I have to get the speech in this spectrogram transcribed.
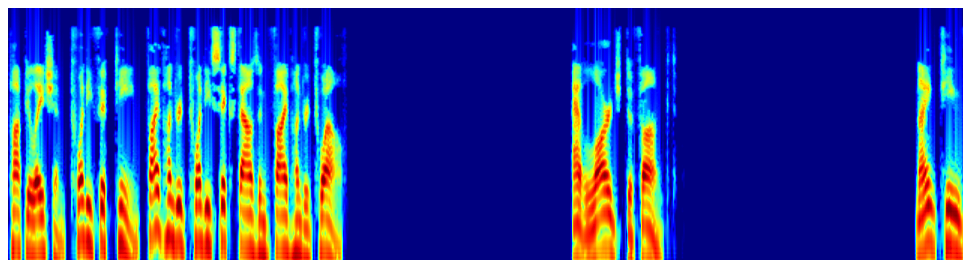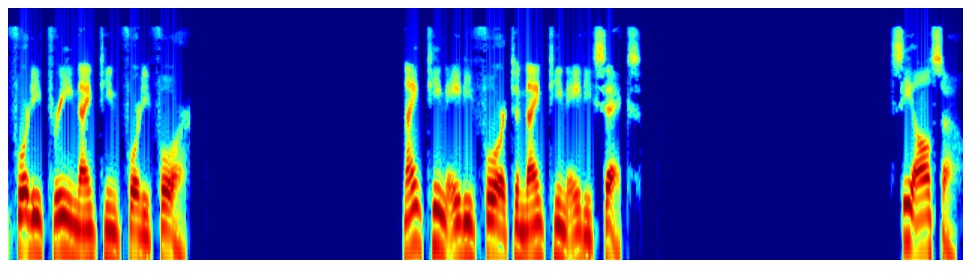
Population 2015 526,512 At large defunct. 1943–1944 1984 to 1986 See also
